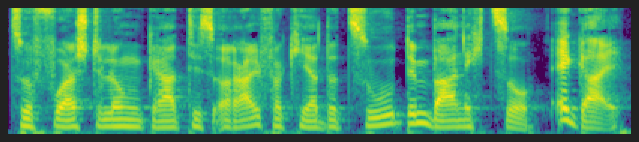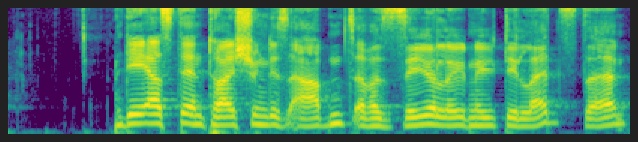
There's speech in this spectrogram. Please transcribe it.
zur Vorstellung gratis Oralverkehr dazu. Dem war nicht so. Egal die erste Enttäuschung des Abends, aber sicherlich nicht die letzte,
